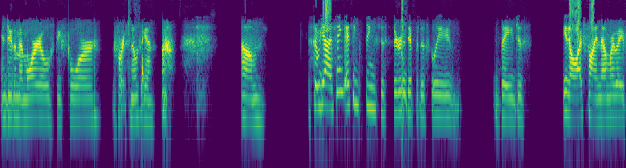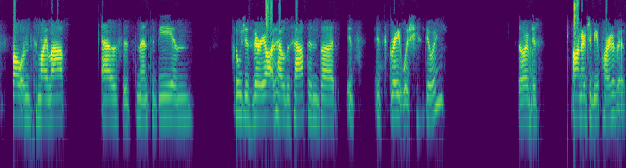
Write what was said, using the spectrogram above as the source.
and do the memorials before before it snows again. um so yeah, I think I think things just serendipitously they just you know, I find them where they fall into my lap as it's meant to be and it was just very odd how this happened, but it's it's great what she's doing. So I'm just honored to be a part of it.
